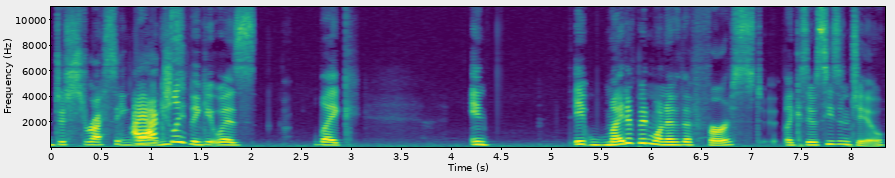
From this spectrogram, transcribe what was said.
distressing ones. I actually think it was like in it might have been one of the first, like, because it was season two.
